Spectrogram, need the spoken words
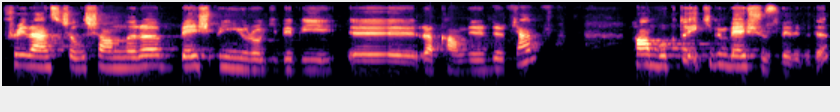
freelance çalışanlara 5000 euro gibi bir e, rakam verilirken Hamburg'da 2500 verildi.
